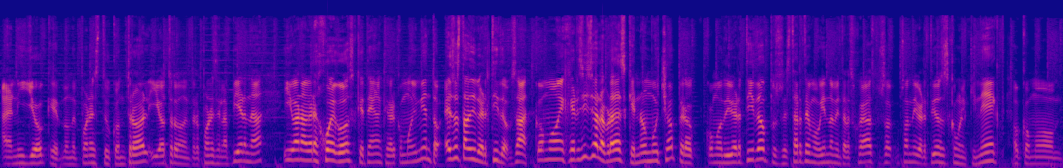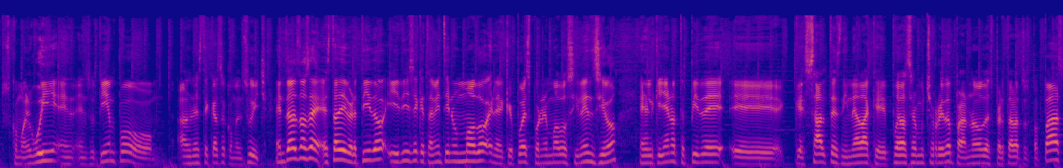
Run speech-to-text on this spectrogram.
anillo que donde pones tu control y otro donde te lo pones en la pierna y van a haber juegos que tengan que ver con movimiento. Eso está divertido, o sea, como ejercicio la verdad es que no mucho, pero como divertido, pues estarte moviendo mientras juegas, pues son, divertidos, es como el Kinect o como, pues, como el Wii en su tiempo o en este caso como el Switch. Entonces, no sé, está divertido y dice que también tiene un modo en el que puedes poner modo silencio, en el que ya no te pide eh, que saltes ni nada que pueda hacer mucho ruido para no despertar a tus papás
